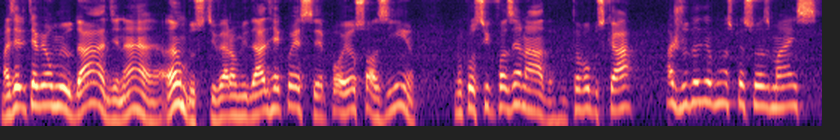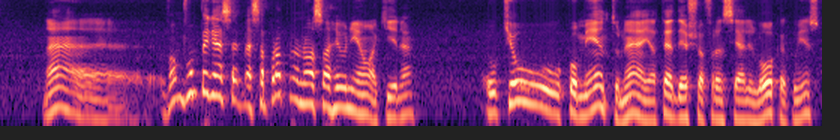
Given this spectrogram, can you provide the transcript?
mas ele teve a humildade, né? Ambos tiveram a humildade de reconhecer: pô, eu sozinho não consigo fazer nada, então eu vou buscar ajuda de algumas pessoas mais. Né? Vamos, vamos pegar essa, essa própria nossa reunião aqui, né? O que eu comento, né? E até deixo a Franciele louca com isso.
